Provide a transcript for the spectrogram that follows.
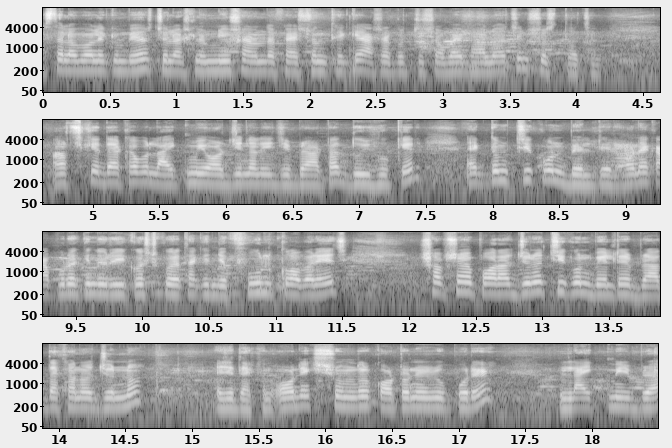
আসসালামু আলাইকুম বিহার চলে আসলাম নিউ সানন্দা ফ্যাশন থেকে। আশা করছি সবাই ভালো আছেন, সুস্থ আছেন। আজকে দেখাবো লাইক মি অরিজিনাল এই যে ব্রাটা, দুই হুকের, একদম চিকন বেল্টের। অনেক আপুরা কিন্তু রিকোয়েস্ট করে থাকেন যে ফুল কভারেজ সবসময় পরার জন্য চিকন বেল্টের ব্রা দেখানোর জন্য। এই যে দেখেন, অনেক সুন্দর কটনের উপরে লাইক মির ব্রা,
